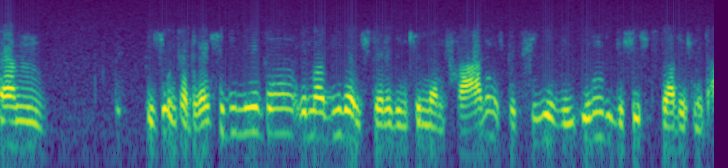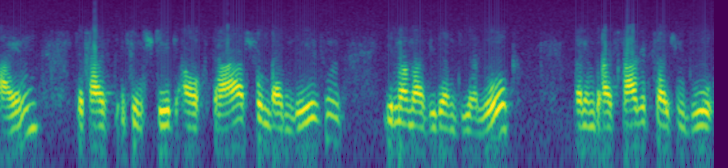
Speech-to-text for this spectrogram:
Ähm, ich unterbreche die Lesung immer wieder, ich stelle den Kindern Fragen, ich beziehe sie in die Geschichte dadurch mit ein. Das heißt, es entsteht auch da schon beim Lesen immer mal wieder ein Dialog. Bei einem Drei-Fragezeichen-Buch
